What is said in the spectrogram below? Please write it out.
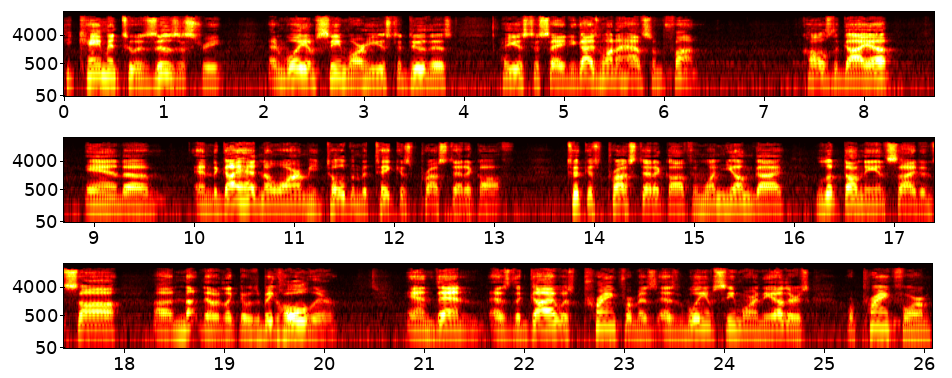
He came into Azusa Street, and William Seymour, he used to do this. He used to say, Do you guys want to have some fun? Calls the guy up, and um, and the guy had no arm. He told him to take his prosthetic off. Took his prosthetic off, and one young guy looked on the inside and saw uh, not, like there was a big hole there and then, as the guy was praying for him, as, as William Seymour and the others were praying for him,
